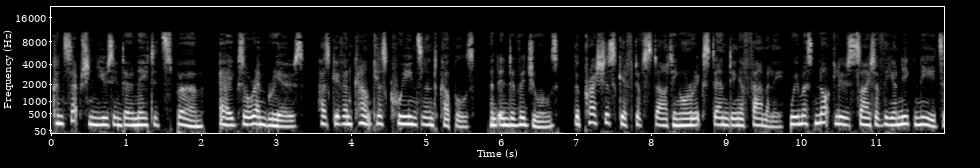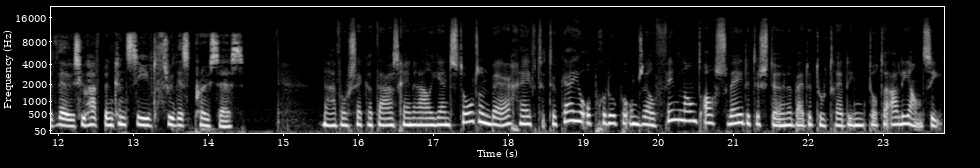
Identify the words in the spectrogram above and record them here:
Conception using donated sperm, eggs or embryos has given countless Queensland couples and individuals the precious gift of starting or extending a family. We must not lose sight of the unique needs of those who have been conceived through this process. NAVO-secretaris-generaal Jens Stoltenberg heeft Turkije opgeroepen om zelf Finland als Zweden te steunen bij de toetreding tot de alliantie.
